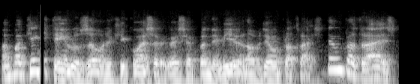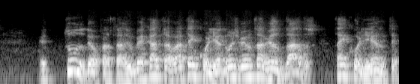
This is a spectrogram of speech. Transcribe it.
Mas quem que tem ilusão de que com essa, essa pandemia nós demos para trás? Demos para trás. Tudo deu para trás. O mercado de trabalho está encolhendo. Hoje mesmo está vendo dados. Está encolhendo. Tem,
